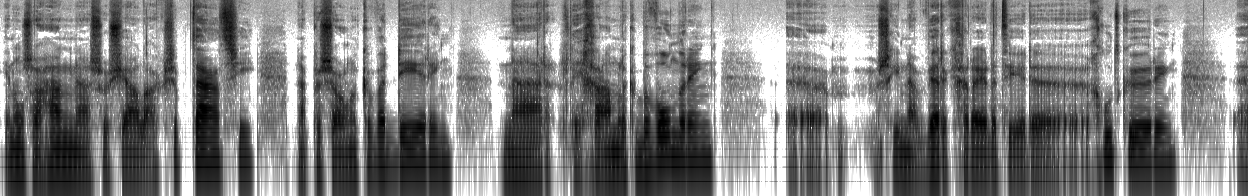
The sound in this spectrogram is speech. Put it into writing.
in, onze hang naar sociale acceptatie, naar persoonlijke waardering, naar lichamelijke bewondering, misschien naar werkgerelateerde goedkeuring, uh,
